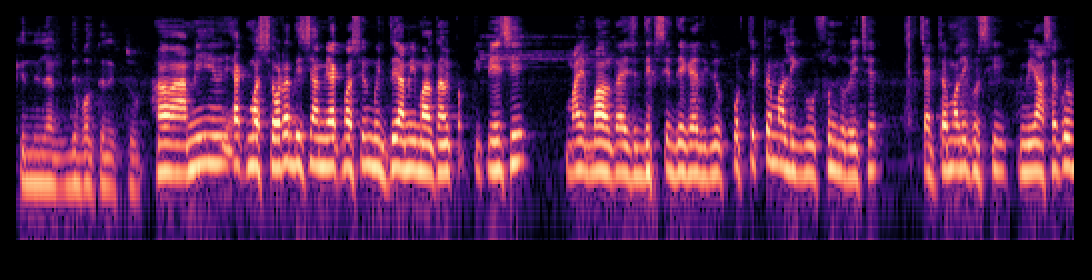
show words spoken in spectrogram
কি নিলেন যদি বলতেন একটু। হ্যাঁ আমি এক মাসে অর্ডার দিয়েছি আমি এক মাসের মধ্যে আমি মালটা আমি পেয়েছি। মাই মালটা এসে দেখছি দেখে দেখি প্রত্যেকটা মালিক খুব সুন্দর হয়েছে। চারটা মালিক করছি আমি আশা করব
